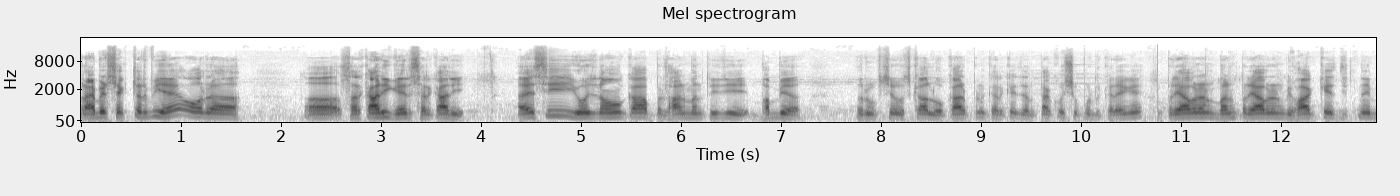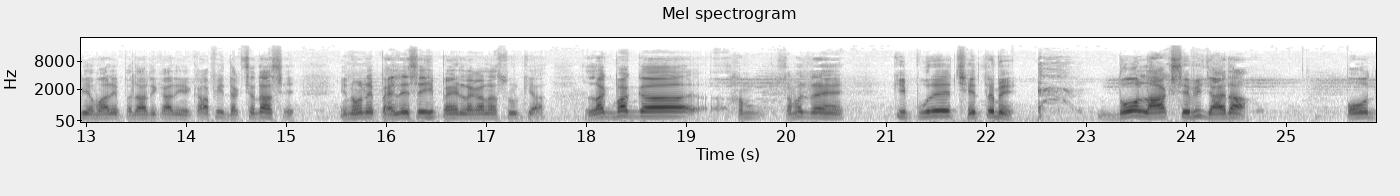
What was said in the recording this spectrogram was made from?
प्राइवेट सेक्टर भी है और आ, आ, सरकारी गैर सरकारी ऐसी योजनाओं का प्रधानमंत्री जी भव्य रूप से उसका लोकार्पण करके जनता को सुपुर्द करेंगे। पर्यावरण, वन पर्यावरण विभाग के जितने भी हमारे पदाधिकारी हैं, काफ़ी दक्षता से इन्होंने पहले से ही पेड़ लगाना शुरू किया। लगभग हम समझ रहे हैं कि पूरे क्षेत्र में दो लाख से भी ज़्यादा पौध,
